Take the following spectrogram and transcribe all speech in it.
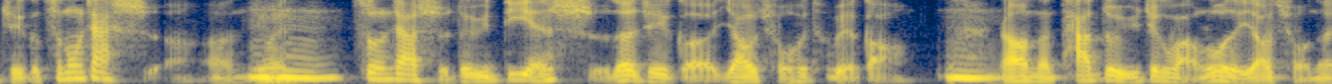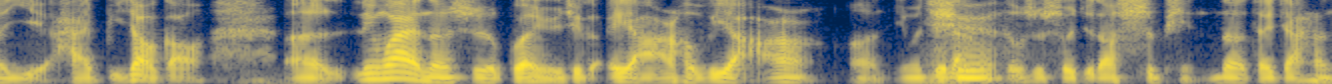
这个自动驾驶啊，因为自动驾驶对于低延时的这个要求会特别高，嗯，然后呢，它对于这个网络的要求呢也还比较高，呃，另外呢是关于这个 AR 和 VR 啊，因为这两个都是涉及到视频的，再加上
